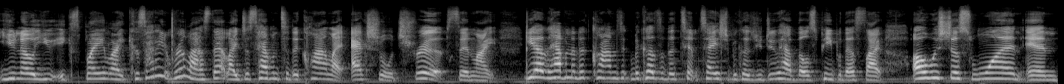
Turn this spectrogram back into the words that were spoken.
you know you explain like because i didn't realize that like just having to decline like actual trips and like yeah having to decline because of the temptation because you do have those people that's like oh it's just one and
